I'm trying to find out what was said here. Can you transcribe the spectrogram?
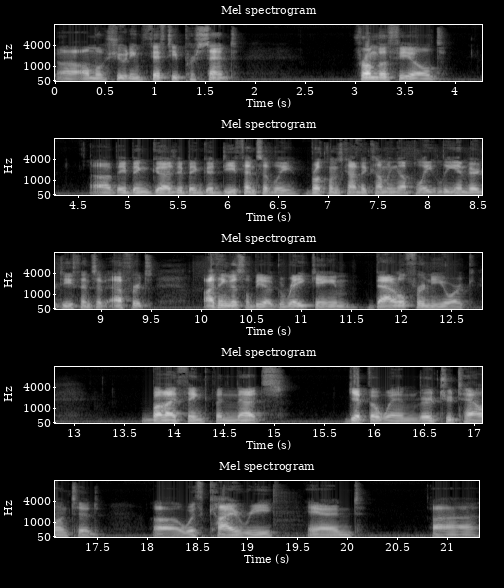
uh, almost shooting 50% from the field uh, they've been good. They've been good defensively. Brooklyn's kind of coming up lately in their defensive efforts. I think this will be a great game, battle for New York, but I think the Nets get the win. They're too talented uh, with Kyrie and uh,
